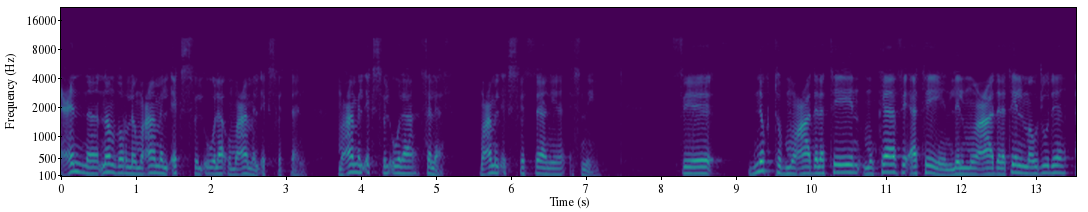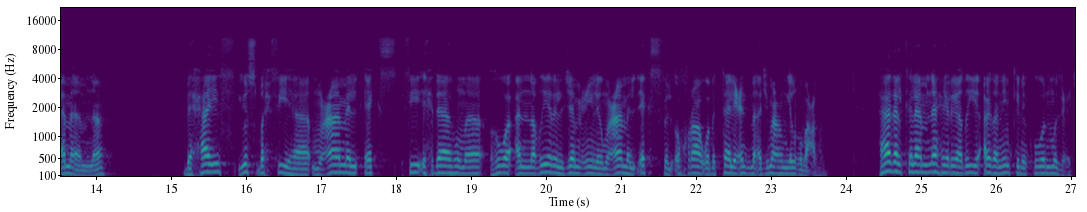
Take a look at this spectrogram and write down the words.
عندنا ننظر لمعامل x في الأولى ومعامل x في الثانية. معامل x في الأولى ثلاث معامل x في الثانية اثنين. في بنكتب معادلتين مكافئتين للمعادلتين الموجودة أمامنا بحيث يصبح فيها معامل x في إحداهما هو النظير الجمعي لمعامل x في الأخرى وبالتالي عندما أجمعهم يلغوا بعضهم. هذا الكلام من ناحية رياضية أيضا يمكن يكون مزعج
